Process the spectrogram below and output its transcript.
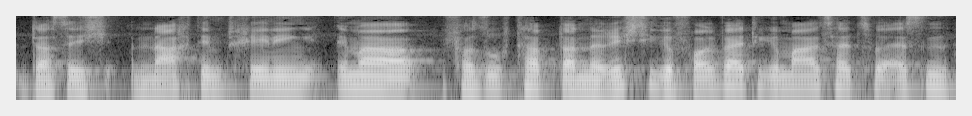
dass ich nach dem Training immer versucht habe, dann eine richtige vollwertige Mahlzeit zu essen.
